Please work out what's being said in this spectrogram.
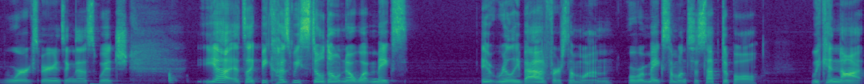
we're experiencing this, which, yeah, it's like because we still don't know what makes it really bad for someone or what makes someone susceptible, we cannot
